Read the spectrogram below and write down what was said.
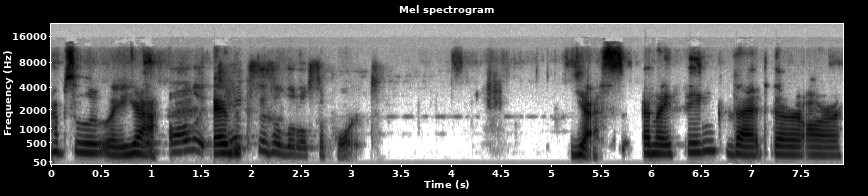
Absolutely. Yeah. And all it and, takes is a little support. Yes. And I think that there are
